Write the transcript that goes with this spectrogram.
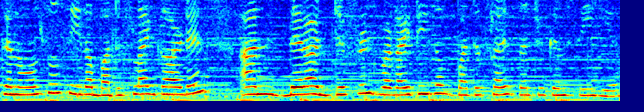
Can also see the butterfly garden, and there are different varieties of butterflies that you can see here.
